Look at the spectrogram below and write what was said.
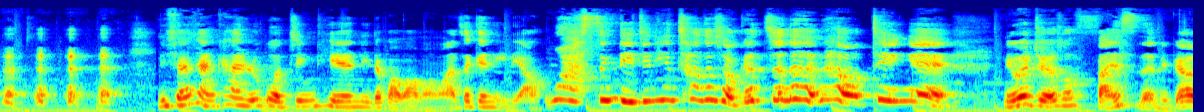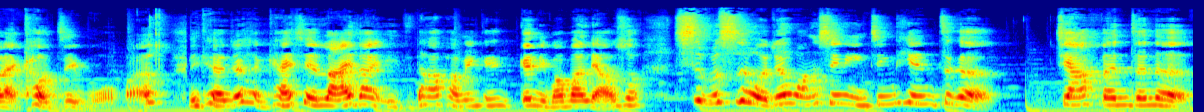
你想想看，如果今天你的爸爸妈妈在跟你聊，哇，Cindy 今天唱这首歌真的很好听哎，你会觉得说烦死了，你不要来靠近我吧？你可能就很开心，拉一张椅子到他旁边跟跟你妈妈聊，说是不是？我觉得王心凌今天这个加分真的。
